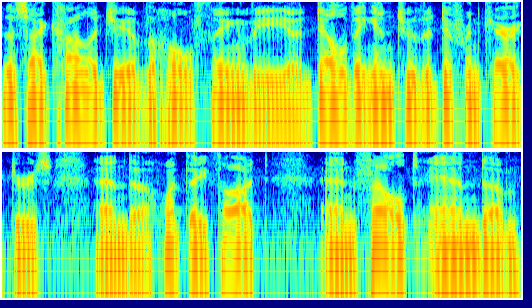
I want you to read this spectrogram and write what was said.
the psychology of the whole thing, the uh, delving into the different characters and uh, what they thought and felt. And um,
